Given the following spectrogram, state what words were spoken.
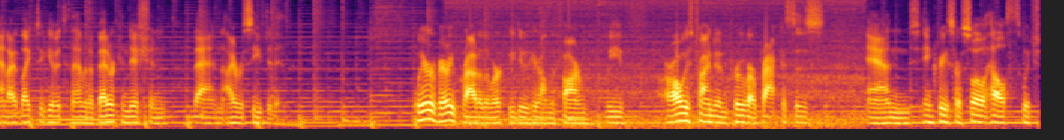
and I'd like to give it to them in a better condition than I received it in. We're very proud of the work we do here on the farm. We are always trying to improve our practices and increase our soil health, which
